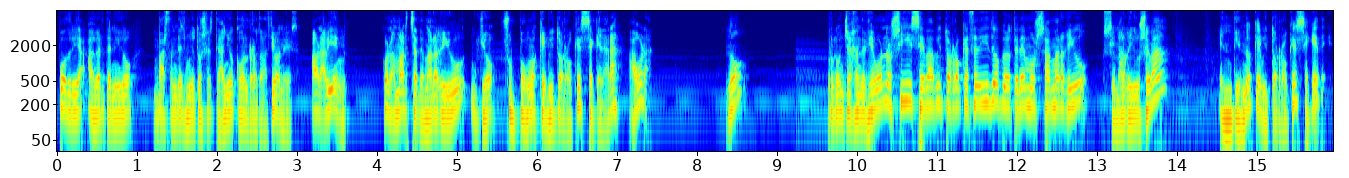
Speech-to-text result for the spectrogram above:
podría haber tenido bastantes minutos este año con rotaciones. Ahora bien, con la marcha de Margiu, yo supongo que Vitor Roque se quedará ahora. ¿no? Porque mucha gente decía, bueno, sí, se va Vitor Roque cedido, pero tenemos a Marguiu. Si Marguiu se va, entiendo que Vitor Roque se quede.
